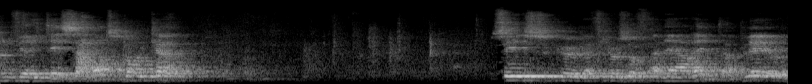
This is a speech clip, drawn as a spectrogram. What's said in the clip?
une vérité, ça rentre dans le cadre. C'est ce que la philosophe Anna Arendt appelait euh,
